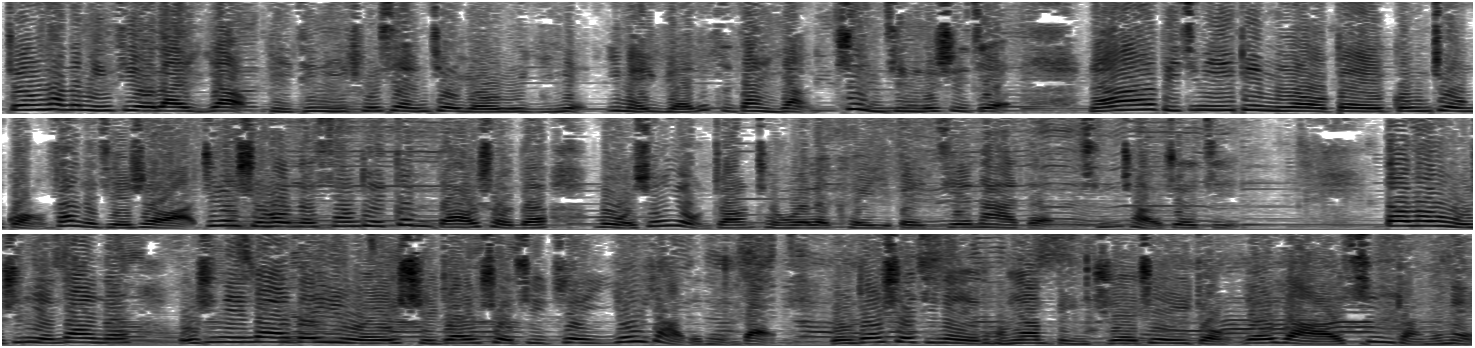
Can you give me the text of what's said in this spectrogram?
正如他的名字由来一样，比基尼出现就犹如一面一枚原子弹一样震惊了世界。然而，比基尼并没有被公众广泛的接受啊。这个时候呢，相对更保守的抹胸泳装成为了可以被接纳的清朝设计。到了五十年代呢，五十年代被誉为时装设计最优雅的年代，泳装设计呢也同样秉持着这一种优雅而性感的美。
